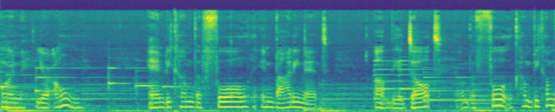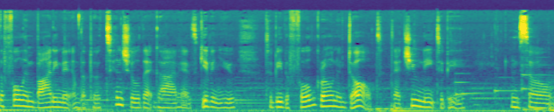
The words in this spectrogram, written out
on your own and become the full embodiment of the adult, of the full come, become the full embodiment of the potential that God has given you to be the full grown adult that you need to be. And so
